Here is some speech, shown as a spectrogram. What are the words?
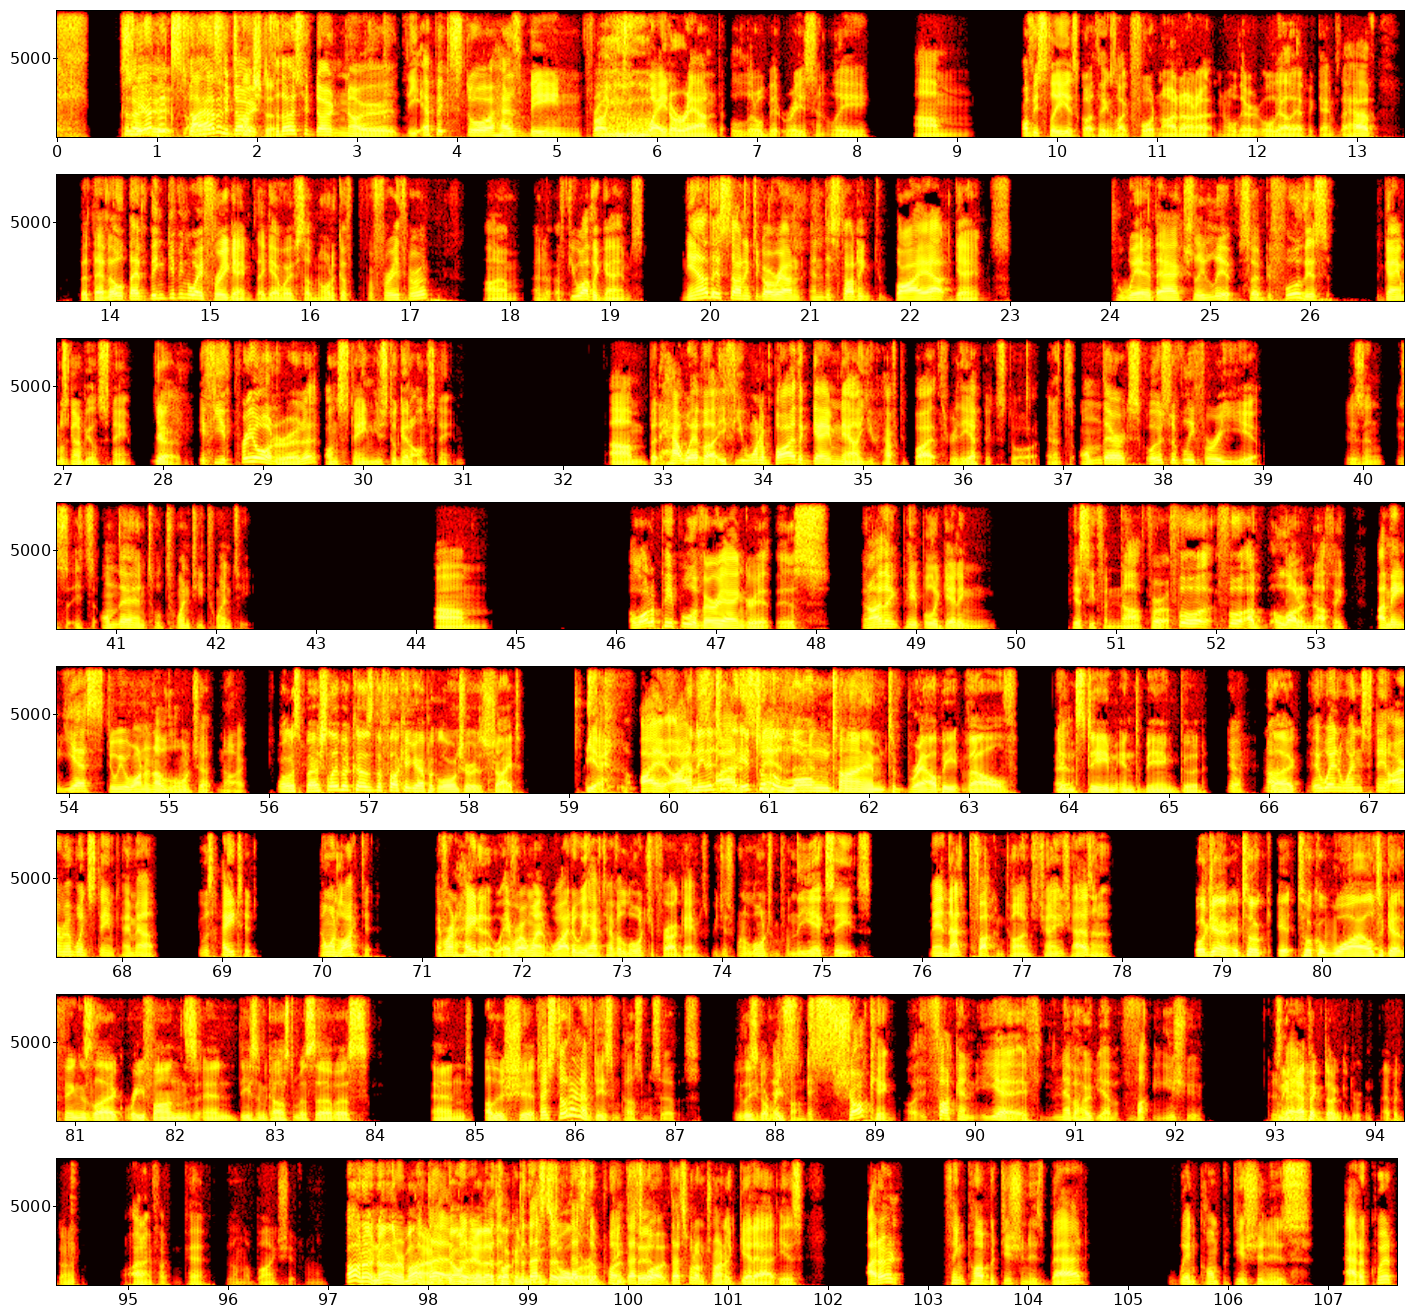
'Cause the Epic I those haven't who don't- touched it. For those who don't know, the Epic Store has been throwing its weight around a little bit recently. Um, obviously, it's got things like Fortnite on it and all their all the other Epic games they have, but they've all, they've been giving away free games. They gave away Subnautica for free through it, um, and a few other games. Now they're starting to go around and they're starting to buy out games to where they actually live. So before this, the game was going to be on Steam Yeah. if you've pre-ordered it on Steam, you still get it on Steam. Um, but however, if you want to buy the game now, you have to buy it through the Epic Store, and it's on there exclusively for a year. It isn't. It's, it's on there until 2020. Um, a lot of people are very angry at this, and I think people are getting pissy for not for for for a, a lot of nothing. I mean, yes, do we want another launcher? No. Well, especially because the fucking Epic launcher is shite. Yeah, I I, I mean, it took it took a that. long time to browbeat Valve and Yeah. Steam into being good. Yeah, no, Like- it, when when Steam, I remember when Steam came out. It was hated. No one liked it. Everyone hated it. Everyone went, "Why do we have to have a launcher for our games? We just want to launch them from the EXEs." Man, that fucking time's changed, hasn't it? Well, again, it took it took a while to get things like refunds and decent customer service and other shit. They still don't have decent customer service. At least you got It's, refunds. it's shocking. Uh, Fucking yeah. If you never hope you have a fucking issue. I 'Cause mean, they- Epic don't get Epic don't. I don't fucking care because I'm not buying shit from them. Oh no, neither am I. I'm not going but- near that but- fucking but that's installer. The, that's the point. That's Fit. what that's what I'm trying to get at is, I don't think competition is bad when competition is adequate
